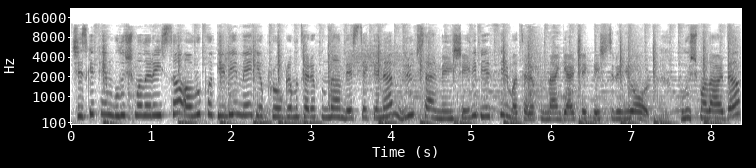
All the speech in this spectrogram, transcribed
Çizgi film buluşmaları ise Avrupa Birliği Medya Programı tarafından desteklenen Brüksel menşeli bir firma tarafından gerçekleştiriliyor. Buluşmalarda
